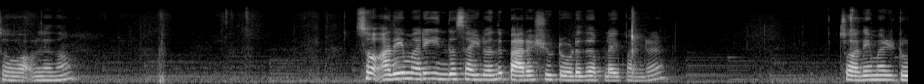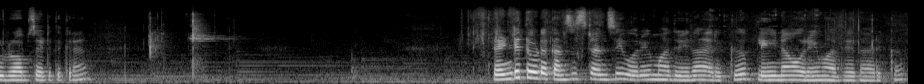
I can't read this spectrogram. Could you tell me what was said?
ஸோ அவ்வளோதான் ஸோ அதே மாதிரி இந்த சைடு வந்து பேராஷூட்டோடது அப்ளை பண்ணுறேன் ஸோ அதே மாதிரி டூ ட்ராப்ஸ் எடுத்துக்கிறேன். ரெண்டுத்தோட கன்சிஸ்டன்சி ஒரே மாதிரி தான் இருக்குது ப்ளெயினாக ஒரே மாதிரி தான் இருக்குது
